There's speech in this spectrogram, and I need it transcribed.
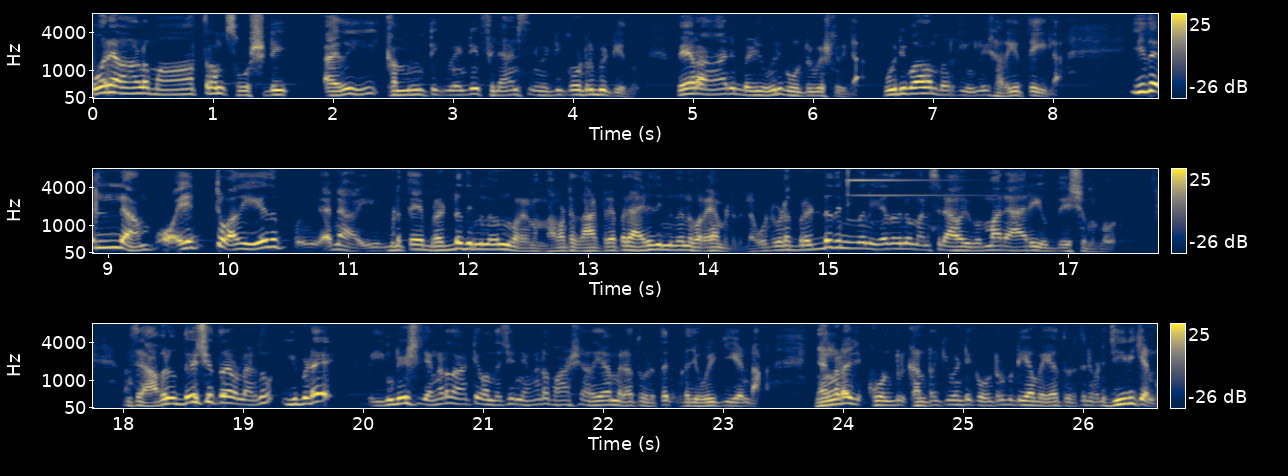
ഒരാൾ മാത്രം സോഷ്യലി അതായത് ഈ കമ്മ്യൂണിറ്റിക്ക് വേണ്ടി ഫിനാൻസിന് വേണ്ടി കോൺട്രിബ്യൂട്ട് ചെയ്യുന്നു. വേറെ ആരും വഴി ഒരു കോൺട്രിബ്യൂഷനും ഇല്ല. ഭൂരിഭാഗം പേർക്ക് ഇംഗ്ലീഷ് അറിയത്തേയില്ല. ഇതെല്ലാം ഏറ്റവും അത് ഏത് എന്നാ ഇവിടുത്തെ ബ്രെഡ് തിന്നുന്നതെന്ന് പറയണം. നമ്മുടെ നാട്ടിലെ പേര് അരി തിന്നുന്നതെന്ന് പറയാൻ പറ്റത്തില്ല. അതുകൊണ്ട് ഇവിടെ ബ്രെഡ് തിന്നുന്നതിന് ഏതെങ്കിലും മനസ്സിലാവും ഇവന്മാർ ആരെയും ഉദ്ദേശം എന്നുള്ളത് മനസ്സിലായി അവർ ഉദ്ദേശം ഇത്രയേ ഉള്ളായിരുന്നു. ഇവിടെ ഇംഗ്ലീഷ് ഞങ്ങളുടെ നാട്ടിൽ വന്നു വെച്ചാൽ ഞങ്ങളുടെ ഭാഷ അറിയാൻ വരാത്ത ഒരുത്തൻ ഇവിടെ ജോലിക്ക് ചെയ്യേണ്ട. ഞങ്ങളുടെ കോൺട്രി കൺട്രിക്ക് വേണ്ടി കോൺട്രിബ്യൂട്ട് ചെയ്യാൻ വയ്യാത്ത ഒരുത്തൻ ഇവിടെ ജീവിക്കേണ്ട.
